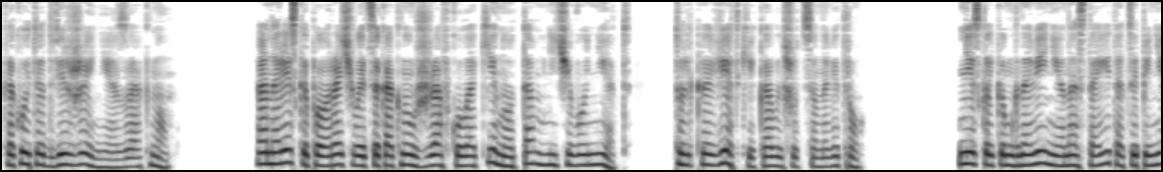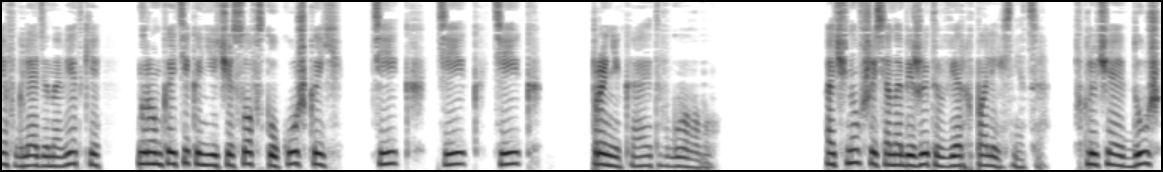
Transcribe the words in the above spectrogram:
какое-то движение за окном. Она резко поворачивается к окну, сжав кулаки, но там ничего нет, только ветки колышутся на ветру. Несколько мгновений она стоит, оцепенев, глядя на ветки, громкое тиканье часов с кукушкой «тик, тик, тик», проникает в голову. Очнувшись, она бежит вверх по лестнице, включает душ,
